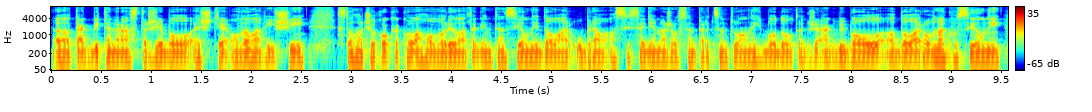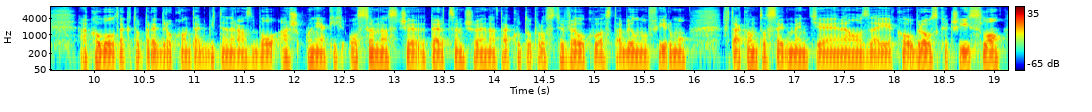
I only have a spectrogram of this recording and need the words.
tak by ten rast tržie bol ešte oveľa vyšší. Z toho, čo Coca-Cola hovorila, tak im ten silný dolár ubral asi 7 až 8 percentuálnych bodov, takže ak by bol dolár rovnako silný, ako bol takto pred rokom, tak by ten rast bol až o nejakých 18%, čo je na takúto proste veľkú a stabilnú firmu v takomto segmente naozaj ako obrovské číslo.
